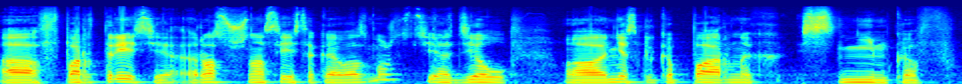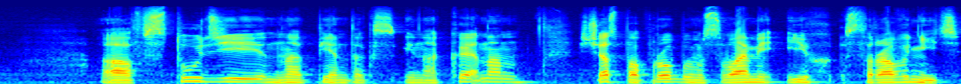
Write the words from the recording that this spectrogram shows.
а, в портрете. Раз уж у нас есть такая возможность, я делал а, несколько парных снимков в студии на Pentax и на Canon. Сейчас попробуем с вами их сравнить.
